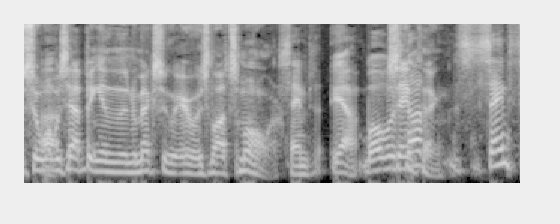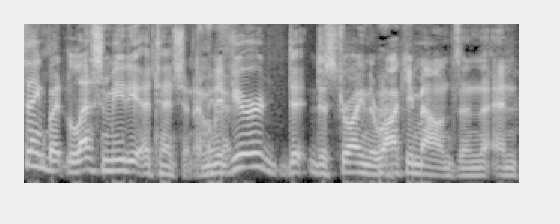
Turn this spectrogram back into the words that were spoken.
So what uh, was happening in the New Mexico area was a lot smaller. Same, th- yeah. Well, Same not, thing. Same thing, but less media attention. I mean, Okay. if you're d- destroying the Rocky Mountains and and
